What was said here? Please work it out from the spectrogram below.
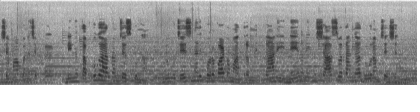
క్షమాపణ చెప్పాడు. నిన్ను తప్పుగా అర్థం చేసుకున్నాను నువ్వు చేసినది పొరపాటు మాత్రమే కానీ నేను నిన్ను శాశ్వతంగా దూరం చేశాను.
